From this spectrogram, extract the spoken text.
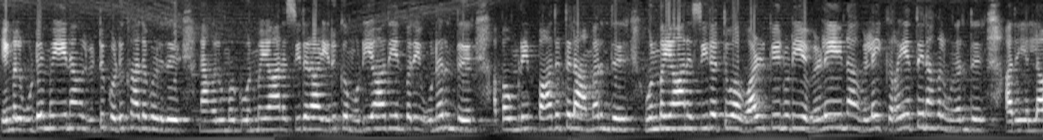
எங்கள் உடைமையை நாங்கள் விட்டு கொடுக்காத பொழுது நாங்கள் உமக்கு உண்மையான சீடராக இருக்க முடியாது என்பதை உணர்ந்து அப்பா உம்முடைய பாதத்தில் அமர்ந்து உண்மையான சீரத்துவ வாழ்க்கையினுடைய விலையை நான் விலை கிரயத்தை நாங்கள் உணர்ந்து அதை எல்லா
